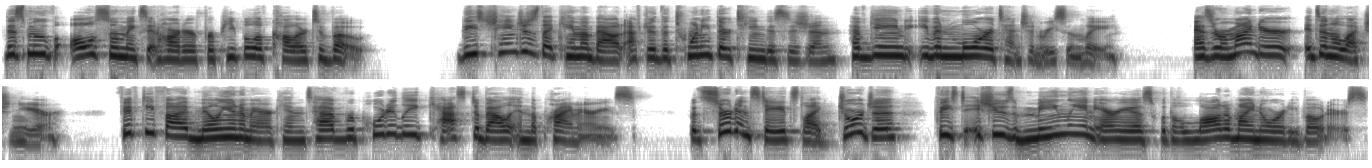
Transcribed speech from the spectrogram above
this move also makes it harder for people of color to vote. These changes that came about after the 2013 decision have gained even more attention recently. As a reminder, it's an election year. 55 million Americans have reportedly cast a ballot in the primaries. But certain states, like Georgia, faced issues mainly in areas with a lot of minority voters,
